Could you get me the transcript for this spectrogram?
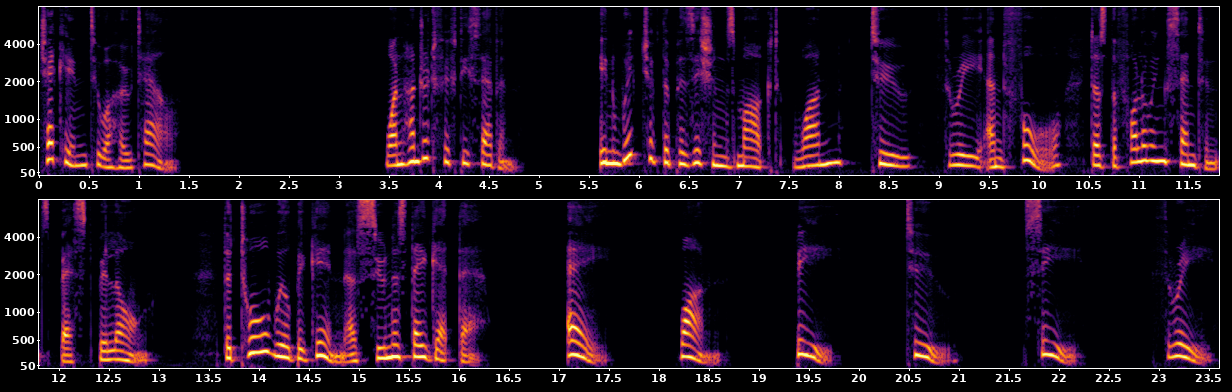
Check in to a hotel. 157. In which of the positions marked 1, 2, 3, and 4 does the following sentence best belong? The tour will begin as soon as they get there. A. 1. B. 2. C. 3.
